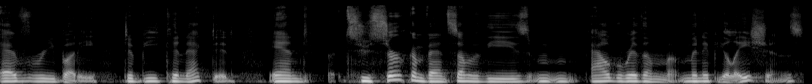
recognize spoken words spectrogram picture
everybody to be connected and to circumvent some of these m- algorithm manipulations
